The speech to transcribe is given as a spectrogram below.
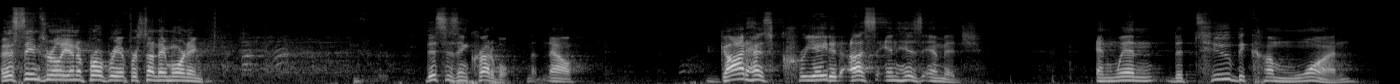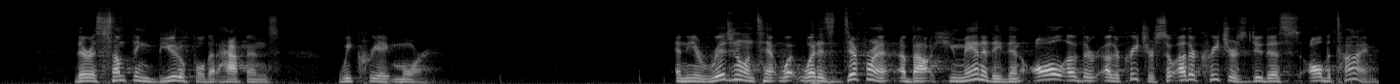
This seems really inappropriate for Sunday morning. This is incredible. Now, God has created us in his image. And when the two become one, there is something beautiful that happens. We create more. And the original intent, what, what is different about humanity than all other, other creatures? So, other creatures do this all the time.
